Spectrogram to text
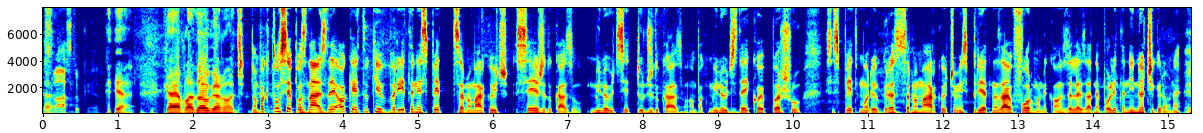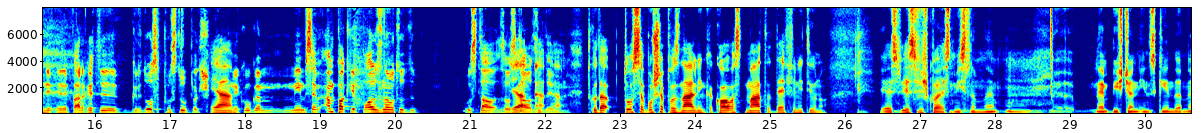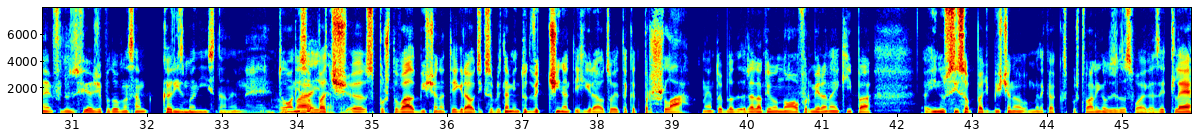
Slastoke. Ja, kaj je bila dolga noč. No, ampak to se je poznalo, zdaj ok, tukaj verjetno je spet Crnomarkovič se je že dokazal, Milovič se je tudi že dokazal, ampak Milovič zdaj, ko je prišel, se spet mora igrati s Crnomarkovičem in sprijeti nazaj v formo, neko on zdaj le zadnje pol leta ni nič igral. Ne? Ene, ene parkrat je gredo spustil pač Ja. nekoga, mem sebe, ampak je pol znal tudi ustav, zaustaviti Ja, ja, zadevo. ja. ne. Tako da to se bo še poznali in kakovost mata, definitivno. Jaz, jaz veš, kaj jaz mislim. Ne, mm, eh, ne Biščan in Skender, ne, filozofija je že podobna, samo karizma ni ista. Ne. To Oni so pač uh, spoštovali Biščana, te igralce, ki so bili tam, in tudi večina teh igralcev je takrat prišla. Ne. To je bila relativno novo formirana ekipa. In vsi so pač biščeno nekako spoštovali in ga vzeli za svojega. Zdaj tle,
